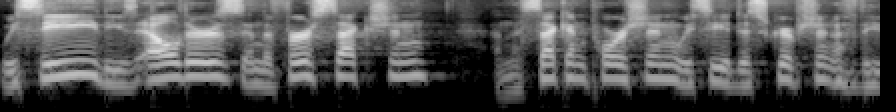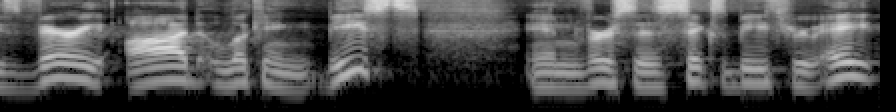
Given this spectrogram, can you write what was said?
We see these elders in the first section. And the second portion, we see a description of these very odd looking beasts in verses 6b through 8.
